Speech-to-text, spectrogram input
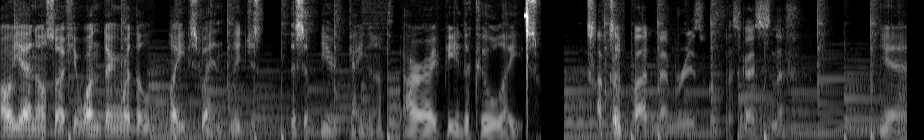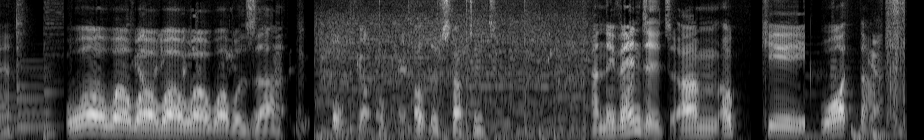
Oh yeah, and also if you're wondering where the lights went, they just disappeared, kinda. R.I.P. the cool lights. I've got bad memories with this guy's sniff. Yeah. Whoa, whoa, whoa, whoa, whoa! What was that? Oh god, okay. Oh, they've started. And they've ended. Um, okay. What the? Yeah. f-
